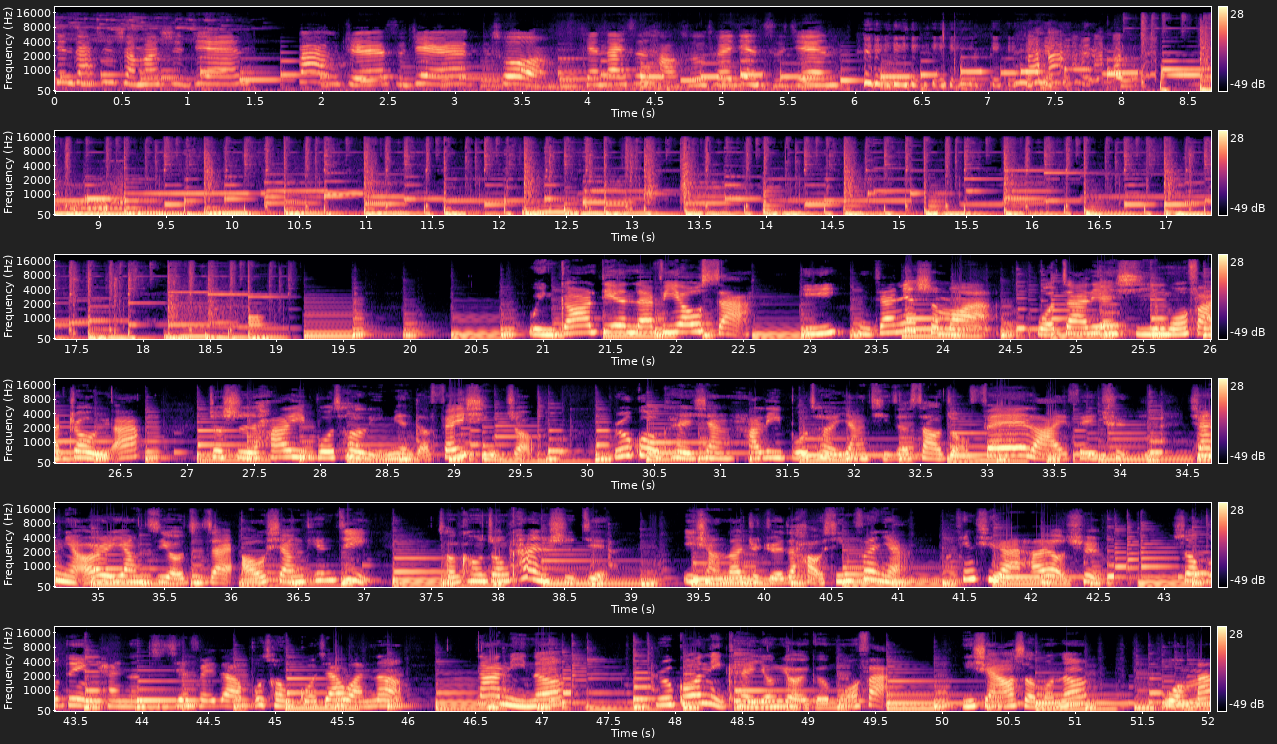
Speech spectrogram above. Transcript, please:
现在是什么时间？放学时间。错，现在是好书推荐时间。Wingardium Leviosa。咦，你在念什么啊？我在练习魔法咒语啊。这是《哈利波特》里面的飞行咒。如果可以像哈利波特一样骑着扫帚飞来飞去，像鸟儿一样自由自在翱翔天际，从空中看世界，一想到就觉得好兴奋呀！听起来好有趣，说不定还能直接飞到不同国家玩呢。那你呢？如果你可以拥有一个魔法，你想要什么呢？我吗？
